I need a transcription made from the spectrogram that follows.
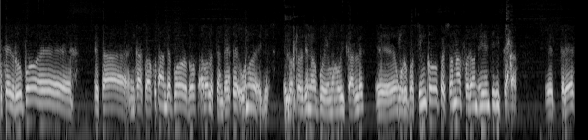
Este grupo eh, está encabezado justamente por dos adolescentes, este uno de ellos. El otro que no pudimos ubicarle, eh, un grupo de cinco personas fueron identificadas. Eh, tres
